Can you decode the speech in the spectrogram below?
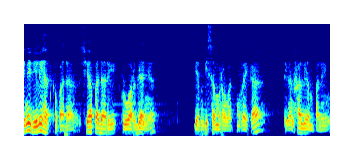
ini dilihat kepada siapa dari keluarganya yang bisa merawat mereka dengan hal yang paling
